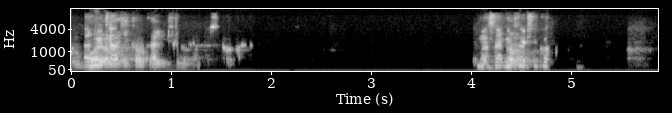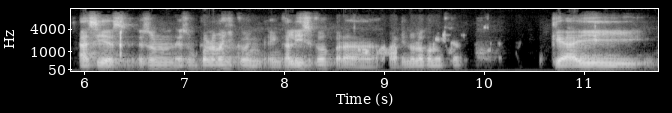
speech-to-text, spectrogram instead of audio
un pueblo mágico en Jalisco. Así es, es un, es un pueblo mágico en, en Jalisco, para, para, quien no lo conozca, que hay,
